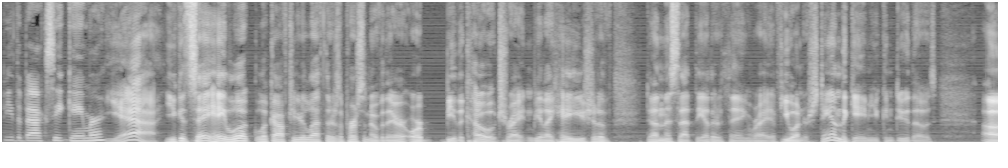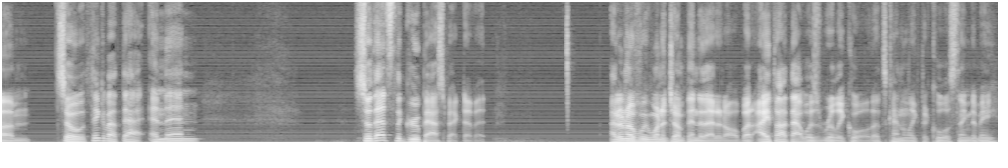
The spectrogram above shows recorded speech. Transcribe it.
Be the backseat gamer. yeah, you could say, "Hey, look, look off to your left. There's a person over there," or be the coach, right, and be like, "Hey, you should have done this, that, the other thing," right? If you understand the game, you can do those. Um, so think about that, and then, so that's the group aspect of it. I don't know if we want to jump into that at all, but I thought that was really cool. That's kind of like the coolest thing to me.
